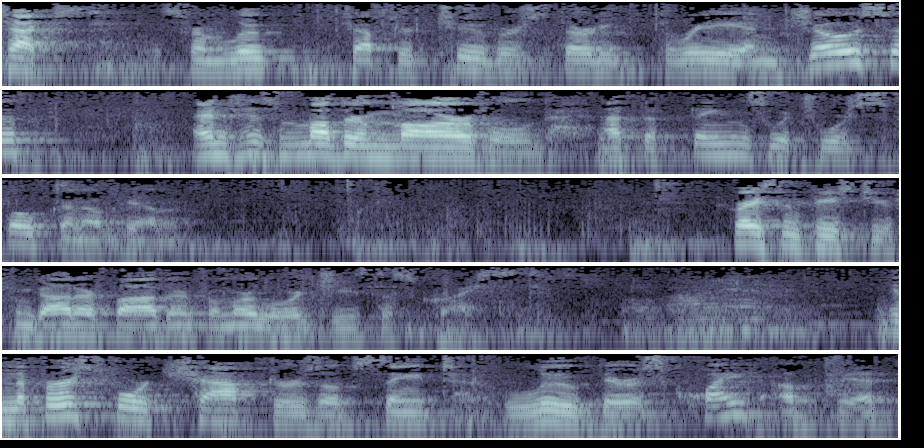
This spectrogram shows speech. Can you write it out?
Text is from Luke chapter 2, verse 33. And Joseph and his mother marveled at the things which were spoken of him. Grace and peace to you from God our Father and from our Lord Jesus Christ. Amen. In the first four chapters of St. Luke, there is quite a bit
